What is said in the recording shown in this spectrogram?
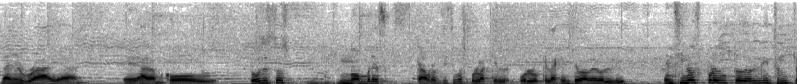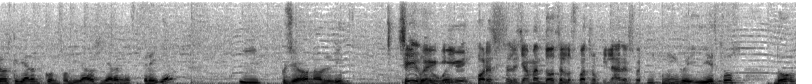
Daniel Bryan, eh, Adam Cole, todos estos nombres cabroncísimos por, la que, por lo que la gente va a ver All Elite, en sí no es producto de All Elite, son chavos que ya eran consolidados y ya eran estrellas y pues llegaron a All Elite. Sí, güey, y por eso se les llaman dos de los cuatro pilares, güey. y estos dos,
